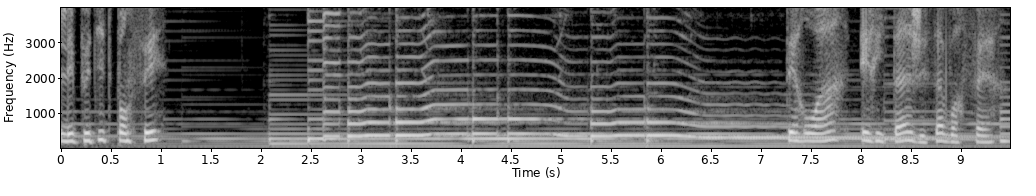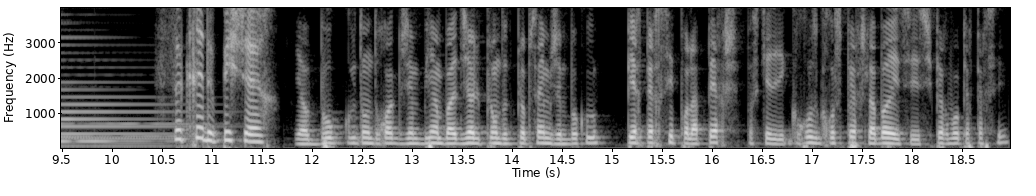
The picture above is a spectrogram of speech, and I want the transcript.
Les petites pensées. Terroir, héritage et savoir-faire. Secret de pêcheur. Il y a beaucoup d'endroits que j'aime bien. Bah, déjà, le plan de Plopsheim, j'aime beaucoup. Pierre percé pour la perche, parce qu'il y a des grosses, grosses perches là-bas et c'est super beau, Pierre percé.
